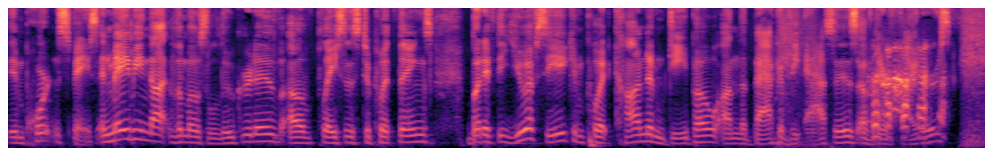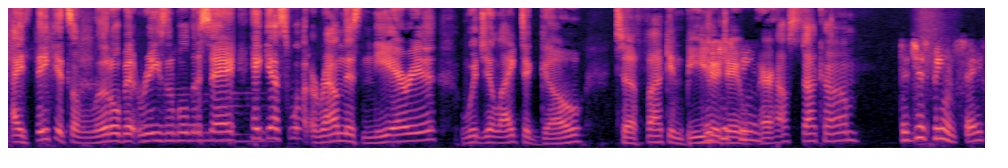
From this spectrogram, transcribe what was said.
important space. And maybe not the most lucrative of places to put things, but if the UFC can put Condom Depot on the back of the asses of their fighters, I think it's a little bit reasonable to say, hey, guess what? Around this knee area, would you like to go to fucking BJJWarehouse.com? They're just being safe.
